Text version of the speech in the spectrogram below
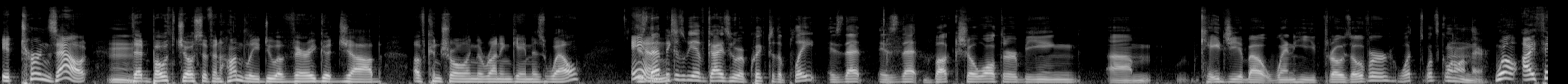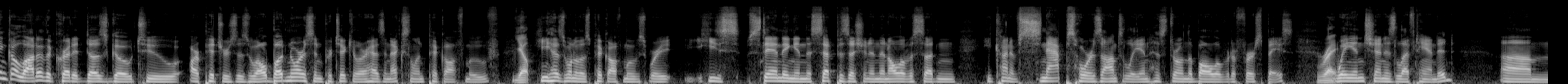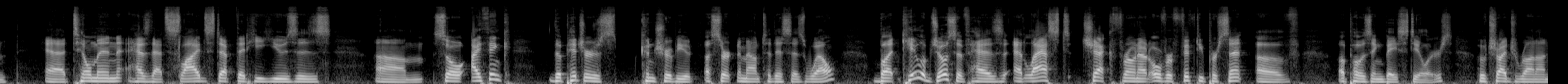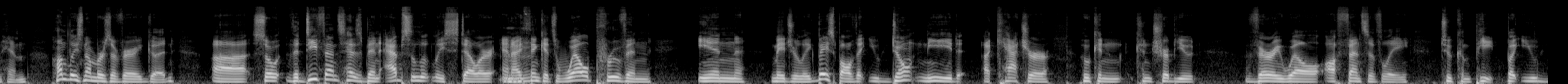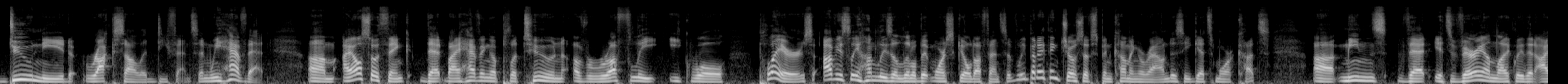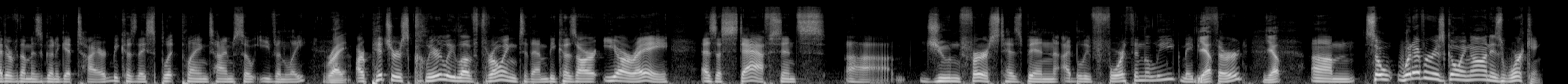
It turns out Mm. that both Joseph and Hundley do a very good job of controlling the running game as well. And is that because we have guys who are quick to the plate? Is that is that Buck Showalter being um, cagey about when he throws over? What's what's going on there? Well, I think a lot of the credit does go to our pitchers as well. Bud Norris, in particular, has an excellent pickoff move. Yep. He has one of those pickoff moves where he- he's standing in the set position, and then all of a sudden he kind of snaps horizontally and has thrown the ball over to first base. Right. Wei Yin Chen is left-handed. Um, uh, Tillman has that slide step that he uses. Um, so I think the pitchers contribute a certain amount to this as well. But Caleb Joseph has, at last check, thrown out over 50% of opposing base stealers who've tried to run on him. Hundley's numbers are very good. Uh, so the defense has been absolutely stellar, and I think it's well proven in Major League Baseball that you don't need a catcher who can contribute very well offensively to compete, but you do need rock solid defense, and we have that. Um, I also think that by having a platoon of roughly equal players, obviously Hundley's a little bit more skilled offensively, but I think Joseph's been coming around as he gets more cuts, uh, means that it's very unlikely that either of them is going to get tired because they split playing time so evenly. Right. Our pitchers clearly love throwing to them because our ERA as a staff since uh, June 1st has been, I believe, fourth in the league, maybe Yep. third. Yep. Um, so whatever is going on is working.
